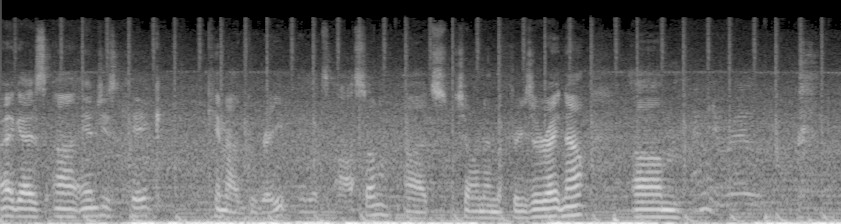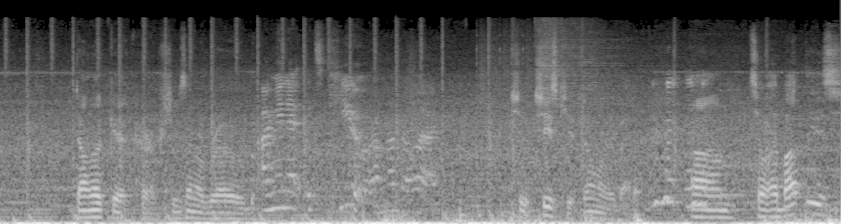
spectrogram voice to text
Alright guys, uh, Angie's cake came out great. It looks awesome. Uh, it's chilling in the freezer right now. Um, I'm in a robe. don't look at her. She's in a robe. I mean, it, it's cute. I'm not gonna lie. She, she's cute. Don't worry about it. Um, so I bought these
